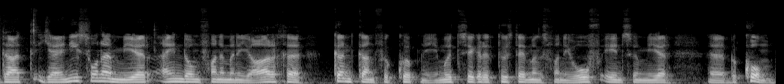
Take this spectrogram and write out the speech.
dat jy nie sonder meer eiendom van 'n minderjarige kind kan verkoop nie. Jy moet sekere toestemmings van die hof en so meer uh, bekom.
